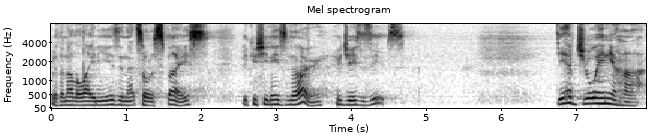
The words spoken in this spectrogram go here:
with another lady is in that sort of space, because she needs to know who Jesus is. Do you have joy in your heart?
